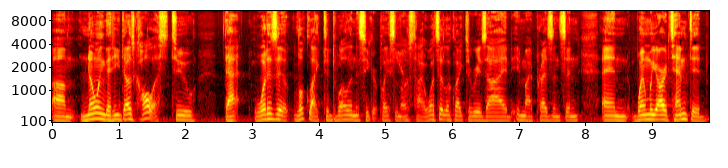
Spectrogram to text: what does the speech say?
um, knowing that He does call us to that what does it look like to dwell in the secret place of the most high? What's it look like to reside in my presence? And and when we are tempted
